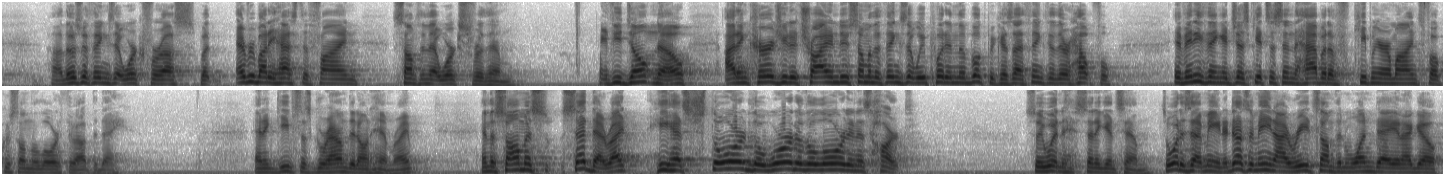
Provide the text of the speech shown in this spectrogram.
Uh, those are things that work for us, but everybody has to find something that works for them. If you don't know, I'd encourage you to try and do some of the things that we put in the book because I think that they're helpful. If anything, it just gets us in the habit of keeping our minds focused on the Lord throughout the day. And it keeps us grounded on Him, right? And the psalmist said that, right? He has stored the word of the Lord in his heart so he wouldn't sin against him. So, what does that mean? It doesn't mean I read something one day and I go,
